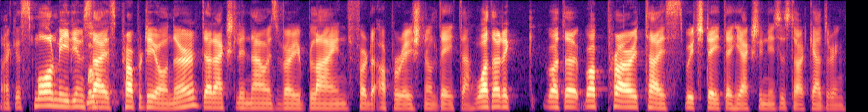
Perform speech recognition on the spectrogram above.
Like a small, medium-sized well, property owner that actually now is very blind for the operational data. What are the what are, what prioritize which data he actually needs to start gathering?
